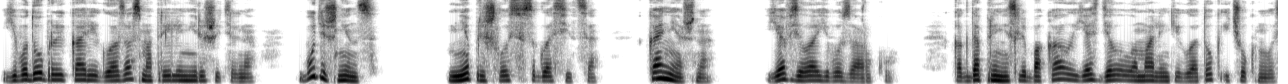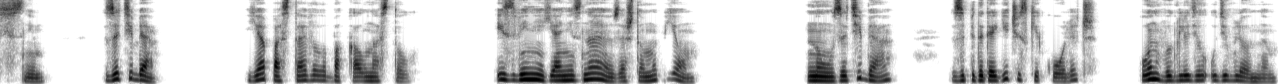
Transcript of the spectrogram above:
Его добрые карие глаза смотрели нерешительно. «Будешь, Нинс?» Мне пришлось согласиться. «Конечно». Я взяла его за руку. Когда принесли бокалы, я сделала маленький глоток и чокнулась с ним. «За тебя!» Я поставила бокал на стол. «Извини, я не знаю, за что мы пьем». «Ну, за тебя. За педагогический колледж». Он выглядел удивленным.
